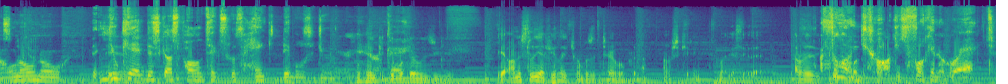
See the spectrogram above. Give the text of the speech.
as no, no, no, can. no. You Yeah. can't discuss politics with Hank Dibbles Jr. Hank okay? Dibble Jr. Yeah, honestly, I feel like Trump was a terrible president. I'm just kidding. Like I say that. I don't really. I feel like Chalk is fucking wrecked.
